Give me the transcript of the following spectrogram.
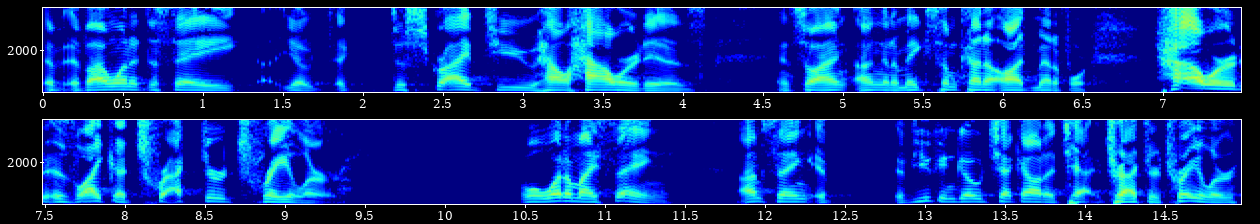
if, if I wanted to say, you know, describe to you how Howard is, And so I'm, I'm going to make some kind of odd metaphor. Howard is like a tractor trailer. Well, what am I saying? I'm saying if, if you can go check out a tra- tractor trailer,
